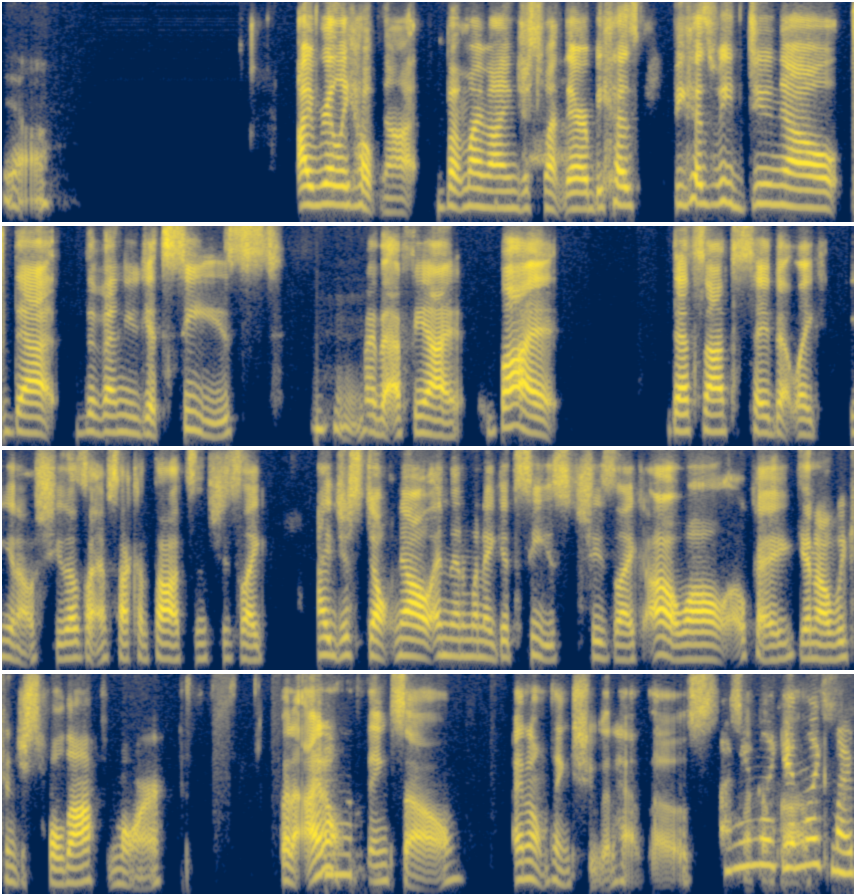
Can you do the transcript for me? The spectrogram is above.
Yeah. I really hope not. But my mind just went there because because we do know that the venue gets seized mm-hmm. by the FBI. But that's not to say that like, you know, she doesn't have second thoughts and she's like, I just don't know. And then when I get seized, she's like, oh well, okay, you know, we can just hold off more. But I don't mm. think so. I don't think she would have those. I mean, like thoughts. in like my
